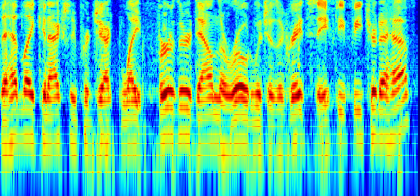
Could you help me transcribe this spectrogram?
the headlight can actually project light further down the road, which is a great safety feature to have.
